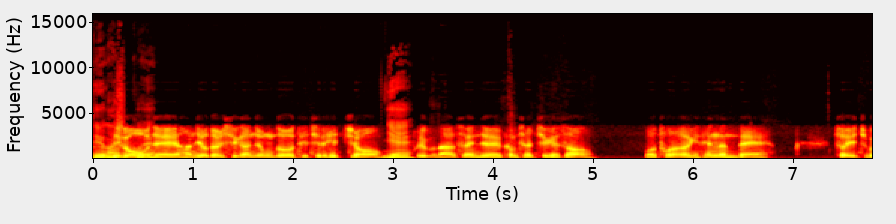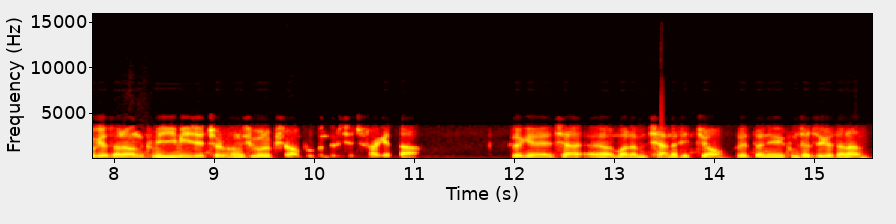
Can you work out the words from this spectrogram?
대응하실 거예요? 어제 한 8시간 정도 대치를 했죠. 예, 그리고 나서 이제 검찰 측에서 뭐 돌아가긴 했는데 저희 쪽에서는 그럼 이미 제출 방식으로 필요한 부분들을 제출하겠다. 그렇게 제안, 어, 뭐냐면 제안을 했죠. 그랬더니 검찰 측에서는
